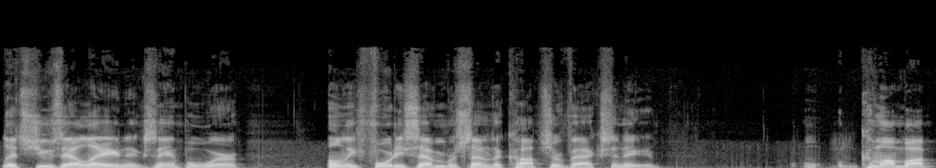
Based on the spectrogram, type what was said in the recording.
Let's use LA an example where only 47% of the cops are vaccinated. Come on, Bob,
